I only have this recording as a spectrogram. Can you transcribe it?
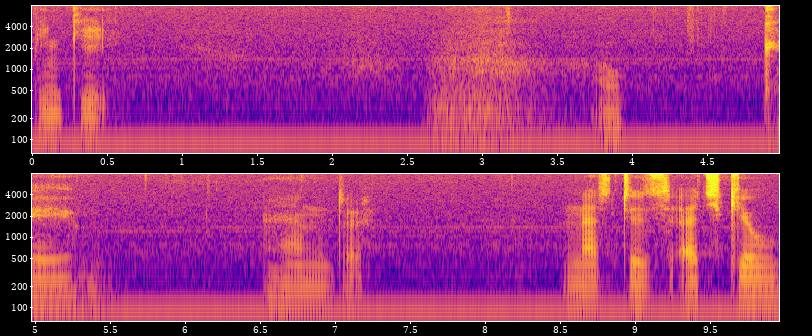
pinky. Okay. And uh, next is HQ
